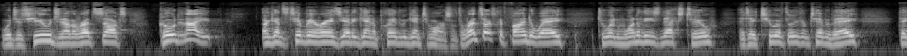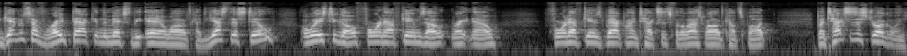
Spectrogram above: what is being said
which is huge. Now the Red Sox go tonight against Tampa Bay Rays yet again and play them again tomorrow. So if the Red Sox could find a way to win one of these next two and take two of three from Tampa Bay, they get themselves right back in the mix of the AL wildcard. Yes, there's still a ways to go. Four and a half games out right now. Four and a half games back behind Texas for the last wildcard spot. But Texas is struggling.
